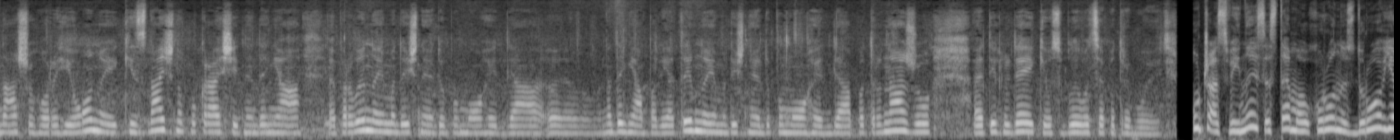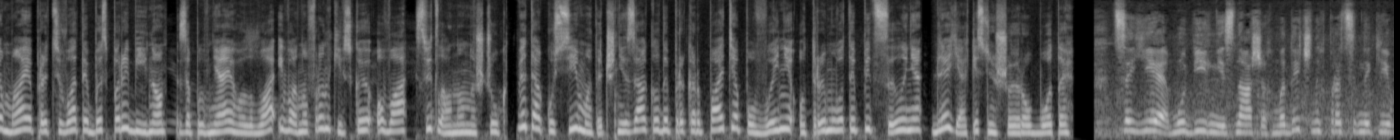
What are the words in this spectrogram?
нашого регіону, які значно покращать надання е, первинної медичної допомоги, для е, надання паліативної медичної допомоги для патронажу е, тих людей, які особливо це потребують. У час війни система охорони здоров'я має працювати безперебійно, запевняє голова Івано-Франківської ОВА Світлана Нощук. Відтак усі медичні заклади Прикарпаття повинні отримувати підсилення для якіснішої роботи. Це є мобільність наших медичних працівників,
